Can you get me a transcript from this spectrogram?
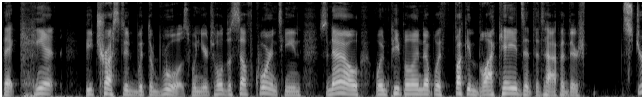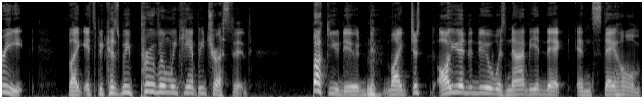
that can't be trusted with the rules when you're told to self quarantine. So now when people end up with fucking blockades at the top of their street, like it's because we've proven we can't be trusted. Fuck you, dude. like, just all you had to do was not be a dick and stay home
